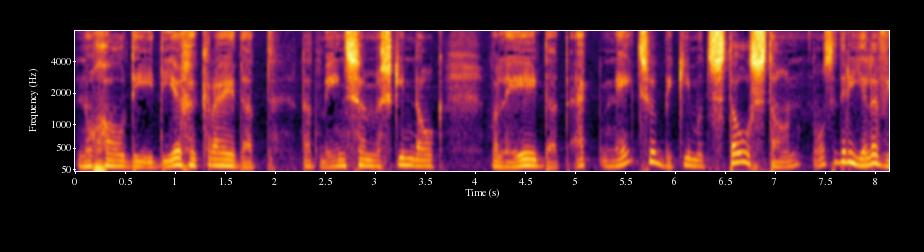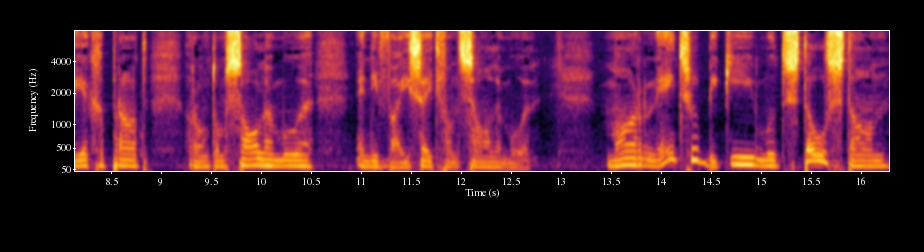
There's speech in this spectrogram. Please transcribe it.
nogal die idee gekry het dat dat mense miskien dalk wil hê dat ek net so bietjie moet stil staan. Ons het hierdie hele week gepraat rondom Salomo en die wysheid van Salomo. Maar net so bietjie moet stil staan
